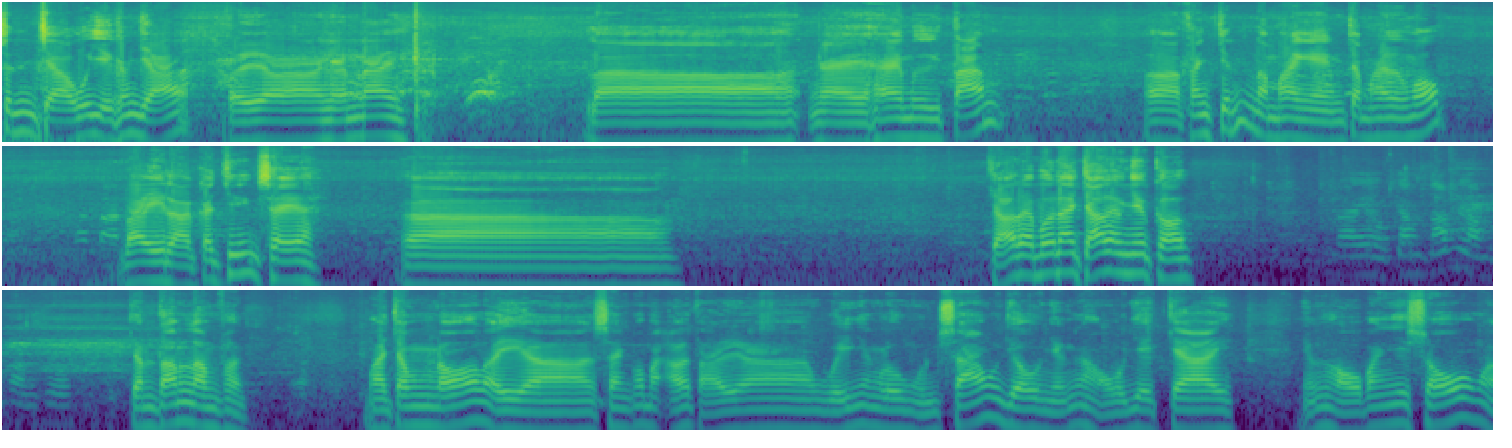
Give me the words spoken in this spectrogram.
Xin chào quý vị khán giả. Thì à, ngày hôm nay là ngày 28 à, tháng 9 năm 2021. Đây là cái chuyến xe à, chở đây bữa nay chở theo nhiêu con? 185 phần mà trong đó thì à, sang có mặt ở tại à, quỹ nhân luôn quận 6 vô những hộ ve chai những hộ bán giấy số mà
